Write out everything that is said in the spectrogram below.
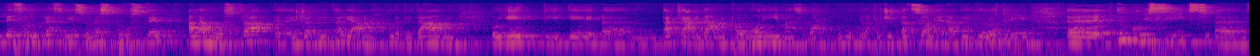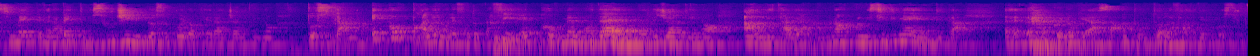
le fotografie sono esposte alla mostra eh, Il Giardino Italiano a cura di Dami, Oietti e ehm, Tarchiani, Dami poi morì, ma insomma comunque la progettazione era di loro tre, eh, in cui si, eh, si, mette veramente un sigillo su quello che era il giardino toscano e compaiono le fotografie come modello di giardino all'italiano, no? quindi si dimentica eh, quello che ha appunto la fase di ricostruzione.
